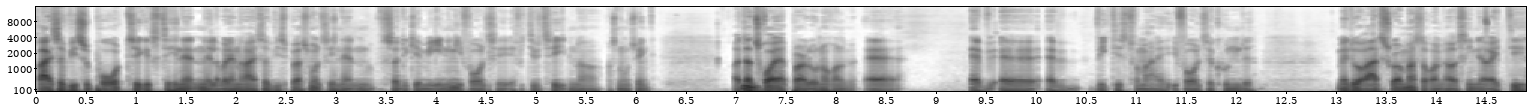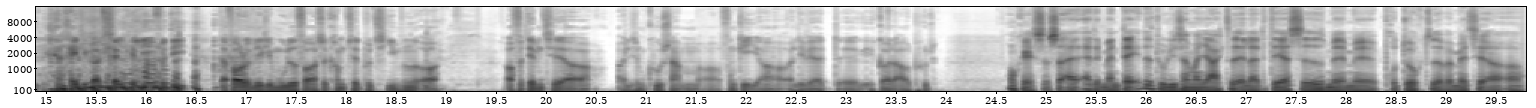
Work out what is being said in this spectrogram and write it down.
rejser vi support tickets til hinanden, eller hvordan rejser vi spørgsmål til hinanden, så det giver mening i forhold til effektiviteten og, og sådan nogle ting. Og der mm. tror jeg, at product underrollen er, er, er, er vigtigst for mig i forhold til at kunne det. Men du har ret, Scrum Master-rollen er også en, jeg rigtig, rigtig godt selv kan lide, fordi der får du virkelig mulighed for også at komme tæt på teamet og, og få dem til at, at ligesom kunne sammen og fungere og levere et, øh, et godt output. Okay, så, så er, er det mandatet, du ligesom har jagtet, eller er det det at sidde med, med produktet og være med til at, at,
